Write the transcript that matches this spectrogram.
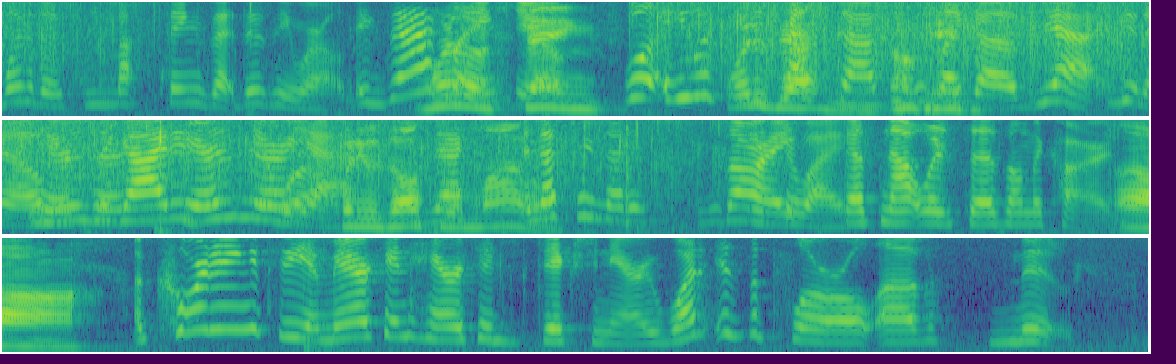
one of those mu- things at Disney World. Exactly. One of those things. Well, he was. What he that dressed mean? up. He was like a. Yeah. You know. Here's the guy to Disney World. Yeah. But he was also Exactly. a model. and that's where he met his, his Sorry, future that's not what it says on the card. Ah, According to the American Heritage Dictionary, what is the plural of moose?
